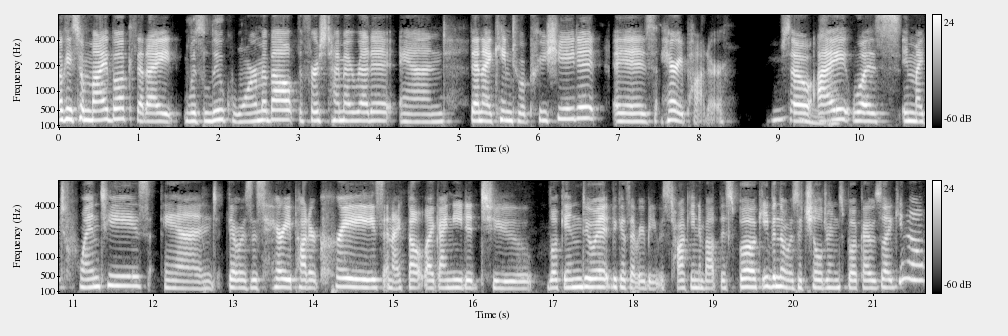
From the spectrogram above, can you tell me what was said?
Okay, so my book that I was lukewarm about the first time I read it and then I came to appreciate it is Harry Potter. So. I was in my 20s and there was this Harry Potter craze and I felt like I needed to look into it because everybody was talking about this book. Even though it was a children's book, I was like, you know,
